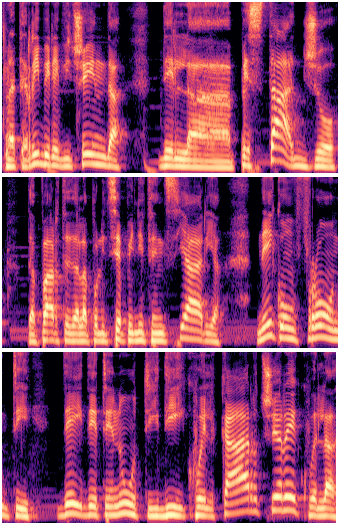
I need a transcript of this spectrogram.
la terribile vicenda del pestaggio da parte della polizia penitenziaria nei confronti dei detenuti di quel carcere, quella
